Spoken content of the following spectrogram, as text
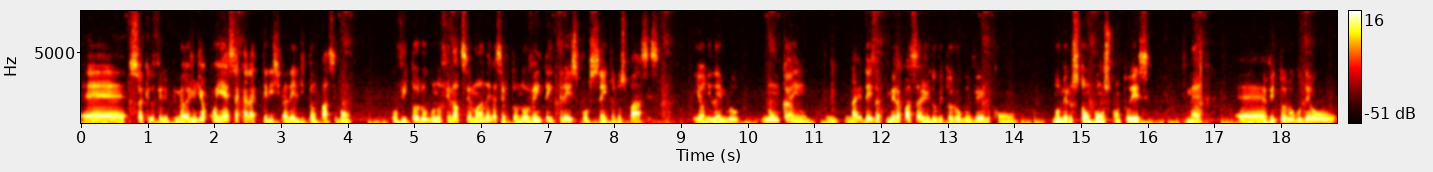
É, só que do Felipe Melo a gente já conhece a característica dele de ter um passe bom. O Vitor Hugo no final de semana ele acertou 93% dos passes. E eu me lembro nunca, em, na, desde a primeira passagem do Vitor Hugo, em ver ele com números tão bons quanto esse. Né? É, Vitor Hugo deu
